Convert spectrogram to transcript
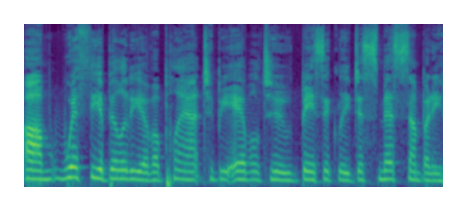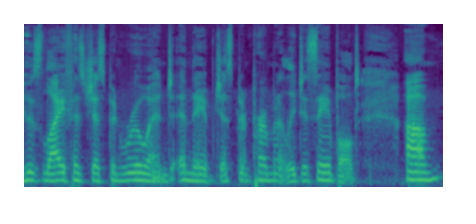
um, with the ability of a plant to be able to basically dismiss somebody whose life has just been ruined and they've just been permanently disabled. Um,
